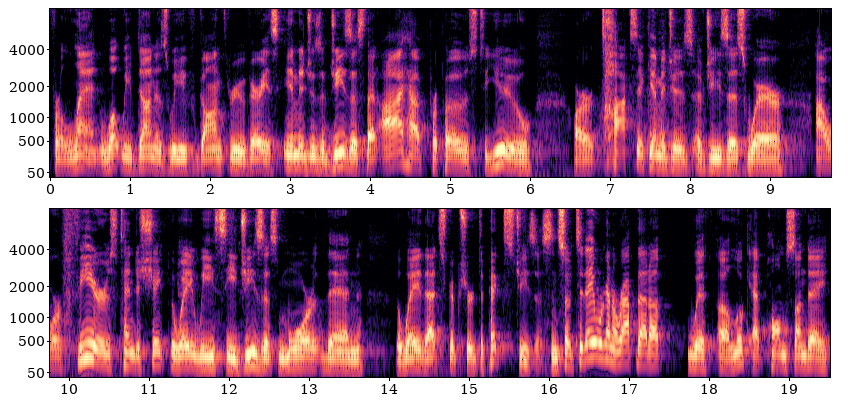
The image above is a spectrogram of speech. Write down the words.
for Lent. What we've done is we've gone through various images of Jesus that I have proposed to you are toxic images of Jesus where our fears tend to shape the way we see Jesus more than the way that Scripture depicts Jesus. And so today we're going to wrap that up with a look at Palm Sunday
